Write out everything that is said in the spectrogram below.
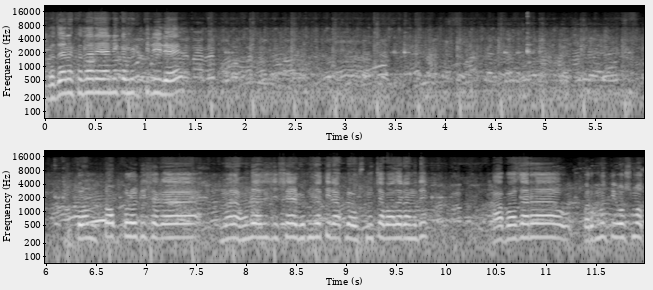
गजानन खजाने यांनी कमेंट केलेली आहे मित्रांनो टॉप क्वालिटी सगळ्या तुम्हाला होण्याची शेअर भेटून जातील आपल्या उस्मतच्या बाजारामध्ये. हा बाजार परमती उस्मत.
